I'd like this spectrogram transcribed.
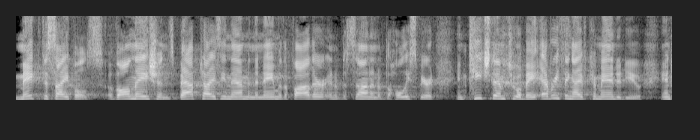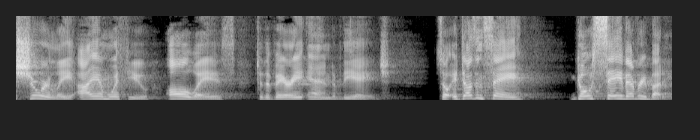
Make disciples of all nations, baptizing them in the name of the Father and of the Son and of the Holy Spirit, and teach them to obey everything I've commanded you. And surely I am with you always to the very end of the age. So it doesn't say, go save everybody.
